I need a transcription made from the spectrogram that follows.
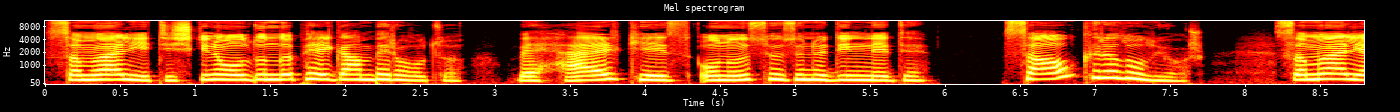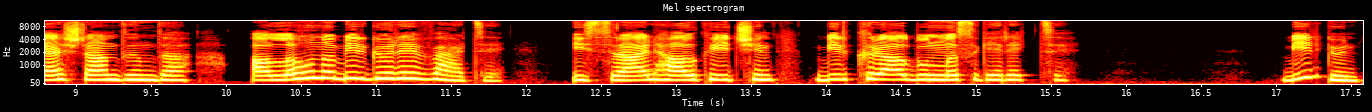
Samuel yetişkin olduğunda peygamber oldu ve herkes onun sözünü dinledi. Saul kral oluyor. Samuel yaşlandığında Allah ona bir görev verdi. İsrail halkı için bir kral bulması gerekti. Bir gün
